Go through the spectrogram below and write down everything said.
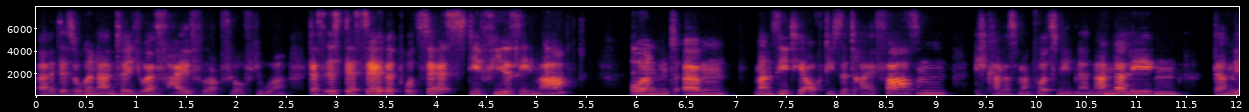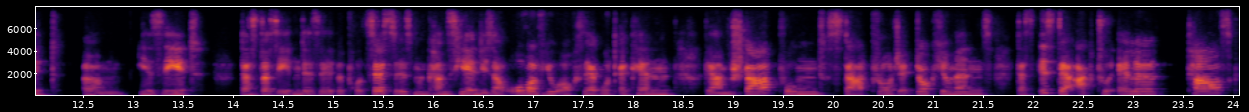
äh, der sogenannte UF5 Workflow Viewer. Das ist derselbe Prozess, die 478 und ähm, man sieht hier auch diese drei Phasen. Ich kann das mal kurz nebeneinander legen, damit ähm, ihr seht, dass das eben derselbe Prozess ist. Man kann es hier in dieser Overview auch sehr gut erkennen. Wir haben Startpunkt, Start Project Documents. Das ist der aktuelle Task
